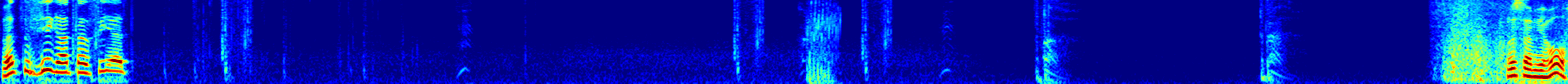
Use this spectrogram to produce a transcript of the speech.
Was ist hier gerade passiert? Müssen wir hoch?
